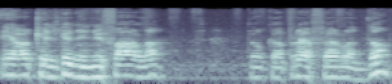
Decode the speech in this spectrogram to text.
et il y a quelques nénuphars là. Donc après à faire là-dedans.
